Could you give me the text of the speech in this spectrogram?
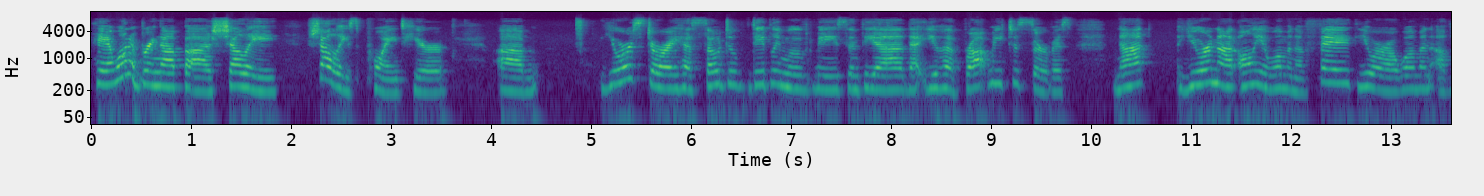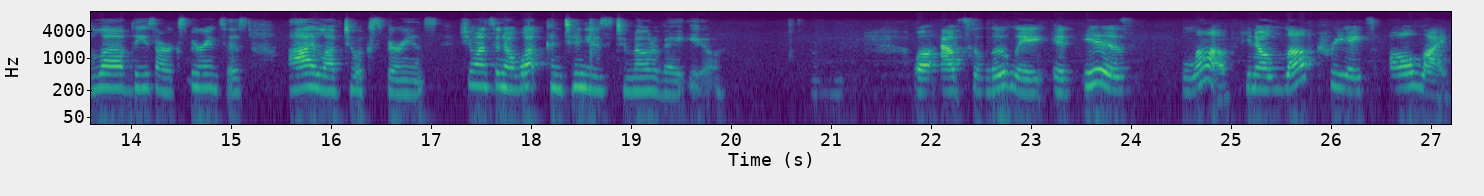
Hey, I want to bring up uh, Shelly, Shelly's point here. Um, your story has so deeply moved me, Cynthia, that you have brought me to service, not you're not only a woman of faith, you are a woman of love. These are experiences I love to experience. She wants to know what continues to motivate you. Well, absolutely. It is love. You know, love creates all life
